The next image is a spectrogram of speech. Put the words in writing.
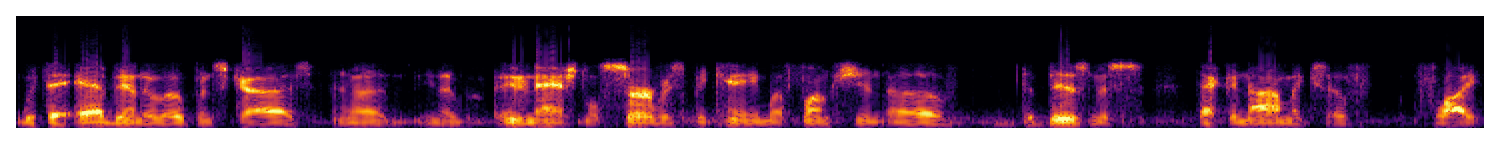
With the advent of Open Skies, uh, you know, international service became a function of the business economics of flight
